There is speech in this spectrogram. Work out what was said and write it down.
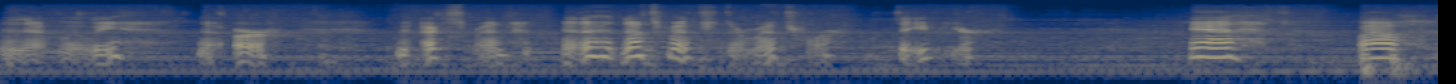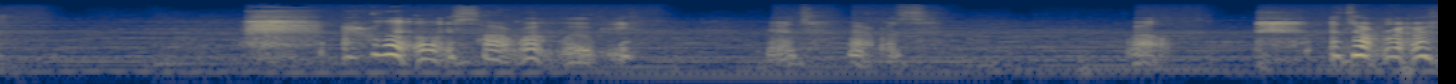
in that movie that are the X-Men, uh, not to mention their mentor, Xavier. And, well, I really only saw one movie, and that was, well, I don't remember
